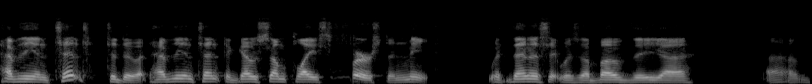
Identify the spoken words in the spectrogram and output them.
have the intent to do it, have the intent to go someplace first and meet. With Dennis, it was above the uh, um,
